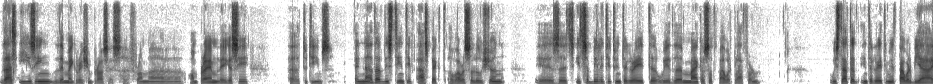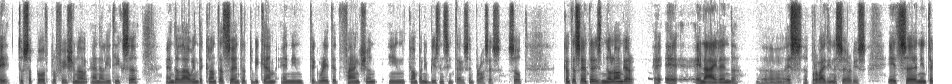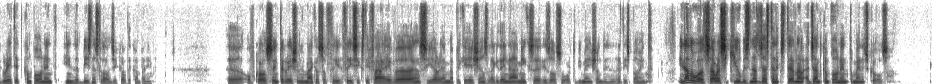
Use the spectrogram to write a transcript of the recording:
thus easing the migration process uh, from uh, on-prem legacy to Teams. Another distinctive aspect of our solution is its, its ability to integrate with the Microsoft Power Platform. We started integrating with Power BI to support professional analytics and allowing the contact center to become an integrated function in company business intelligence process. So contact center is no longer a, a, an island uh, as providing a service. It's an integrated component in the business logic of the company. Uh, of course, integration with Microsoft 365 uh, and CRM applications like Dynamics uh, is also worth to be mentioned at this point. In other words, our C-Cube is not just an external adjunct component to manage calls.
